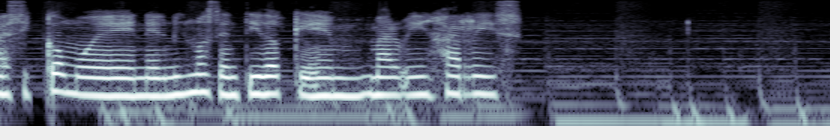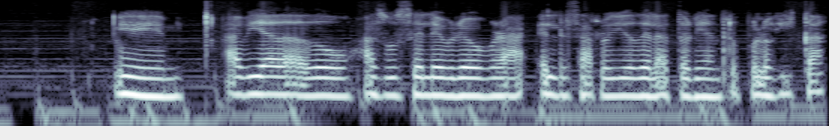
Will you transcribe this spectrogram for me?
así como en el mismo sentido que Marvin Harris eh, había dado a su célebre obra El desarrollo de la teoría antropológica,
